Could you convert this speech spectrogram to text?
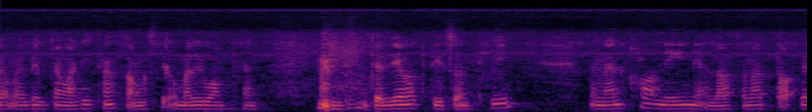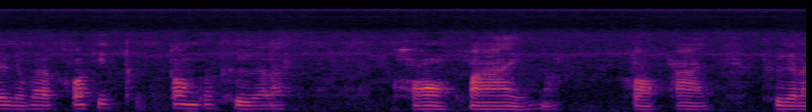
อ มันเป็นจังหวะที่ทั้งสองเซลล์มารวมกัน มันจะเรียกว่าปฏิสนธิดังนั้นข้อนี้เนี่ยเราสามารถตอบได้เลยว่าข้อที่ถูกต้องก็คืออะไรคอควายเนาะคอควาย คืออะไร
